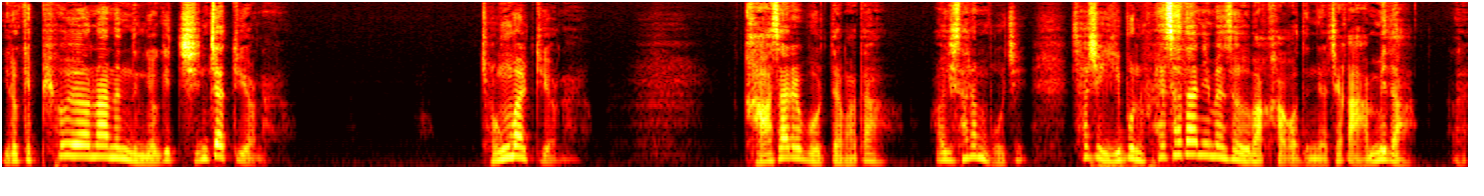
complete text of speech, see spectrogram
이렇게 표현하는 능력이 진짜 뛰어나요. 정말 뛰어나요. 가사를 볼 때마다 아, 이 사람 뭐지? 사실 이분 회사 다니면서 음악 하거든요. 제가 압니다. 예.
